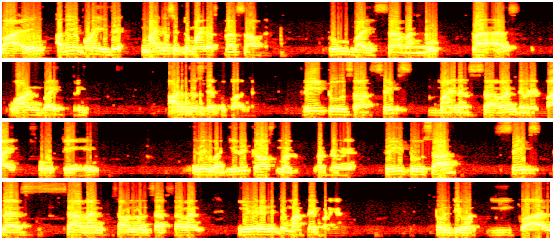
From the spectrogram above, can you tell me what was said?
பை அதே போல இது மைனஸ் இன்ட்டு மைனஸ் பிளஸ் ஆகுது. Two by seven plus one by three அடுத்த ஸ்டெப் பாருங்க. Three two are six minus seven divided by fourteen இது இது கிராஸ் மல்டிப்ளை த்ரீ டூ சார் six plus seven seven one சார் செவன் இது ரெண்டுத்தையும் மல்டிப்ளை பண்ணுங்க. Twenty one equal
